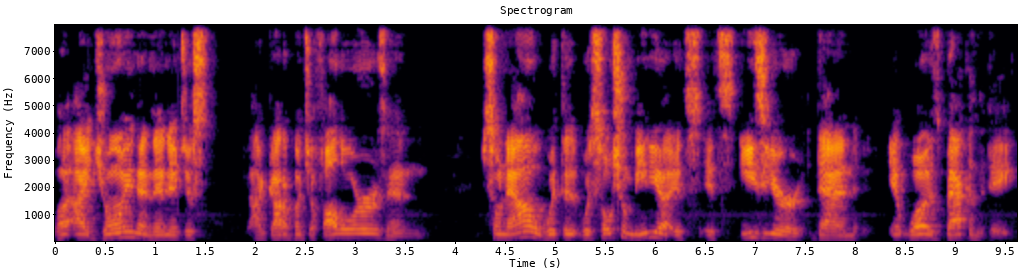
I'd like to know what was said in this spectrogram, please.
but I joined, and then it just I got a bunch of followers, and so now with the with social media, it's it's easier than it was back in the day.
